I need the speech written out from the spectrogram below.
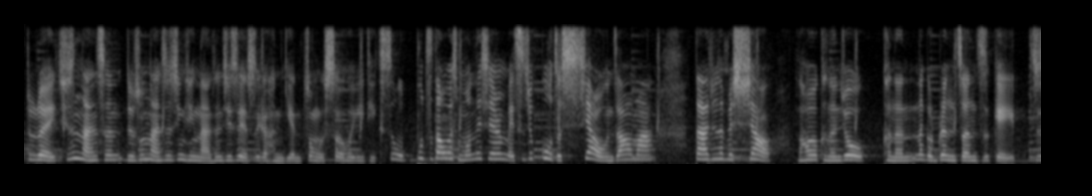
对不对？其实男生有时候男生性侵男生，其实也是一个很严重的社会议题。可是我不知道为什么那些人每次就顾着笑，你知道吗？大家就在那边笑，然后可能就可能那个认真只给只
